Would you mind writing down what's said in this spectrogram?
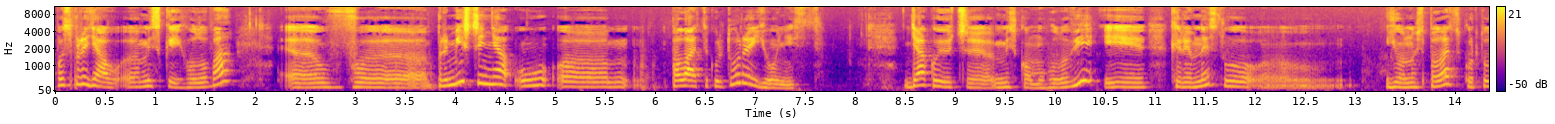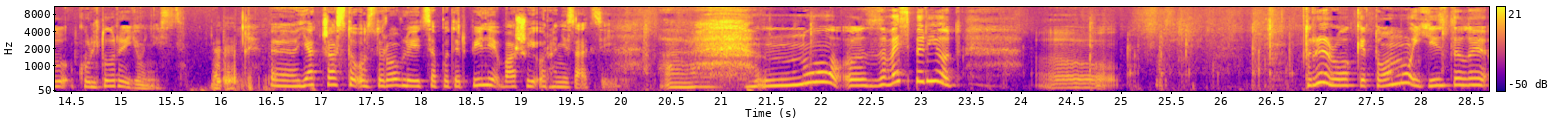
посприяв е, міський голова е, в е, приміщення у е, Палаці культури Юність. Дякуючи міському голові і керівництву е, юність, Палацу культури Юність. Е, Як часто оздоровлюються потерпілі вашої організації? Е, Ну, е, за весь період. Три роки тому їздили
